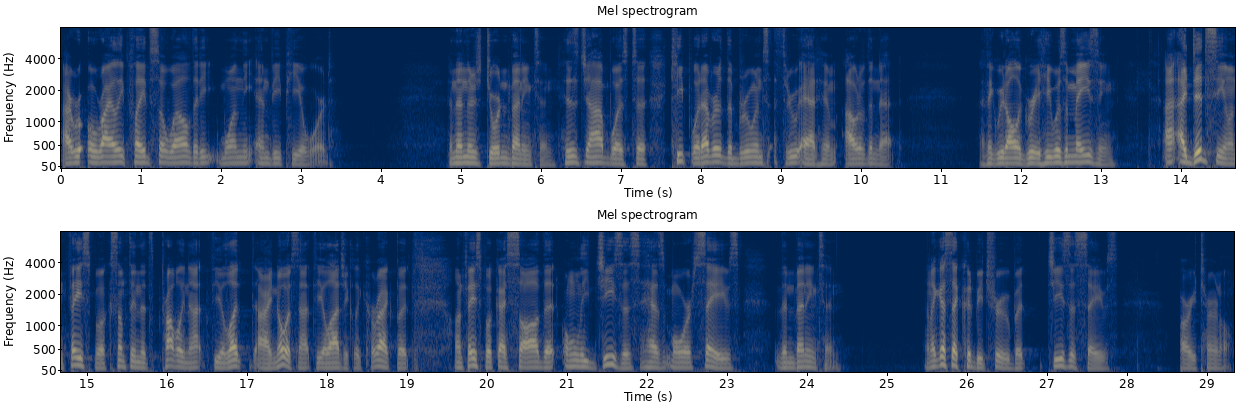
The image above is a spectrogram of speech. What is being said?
O'Reilly played so well that he won the MVP award. And then there's Jordan Binnington. His job was to keep whatever the Bruins threw at him out of the net. I think we'd all agree he was amazing. I, I did see on Facebook something that's probably not theolo- I know it's not theologically correct, but on Facebook I saw that only Jesus has more saves than Binnington. And I guess that could be true, but Jesus' saves are eternal.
